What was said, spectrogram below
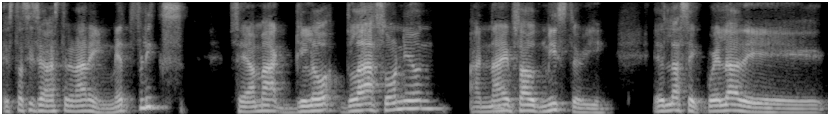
esta sí se va a estrenar en Netflix. Se llama Glass Onion, A Knives Out Mystery. Es la secuela de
